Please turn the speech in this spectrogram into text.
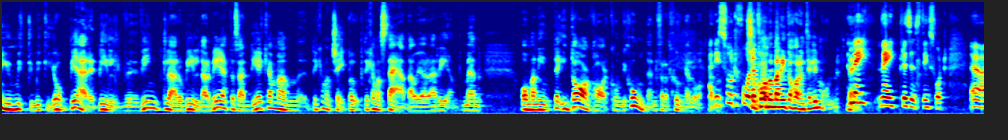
är ju mycket, mycket jobbigare. Bildvinklar och bildarbete, så här, det, kan man, det kan man shapea upp. Det kan man städa och göra rent. Men om man inte idag har konditionen för att sjunga låten. Ja, det är svårt att få så den på- kommer man inte ha den till imorgon. Nej. nej, precis. Det är svårt. Eh,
